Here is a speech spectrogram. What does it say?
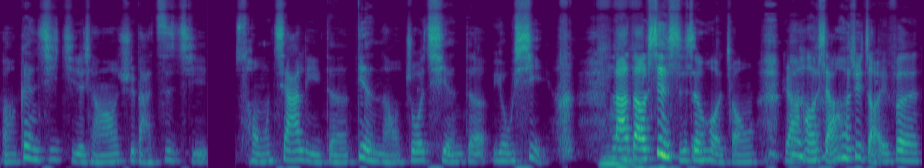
呃更积极的想要去把自己从家里的电脑桌前的游戏 拉到现实生活中，然后想要去找一份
